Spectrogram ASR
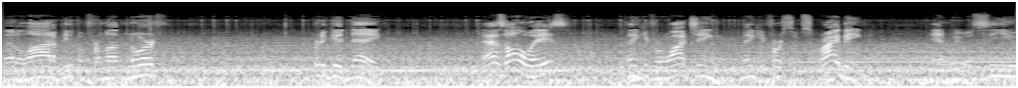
Met a lot of people from up north. Pretty good day. As always, thank you for watching. Thank you for subscribing. And we will see you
